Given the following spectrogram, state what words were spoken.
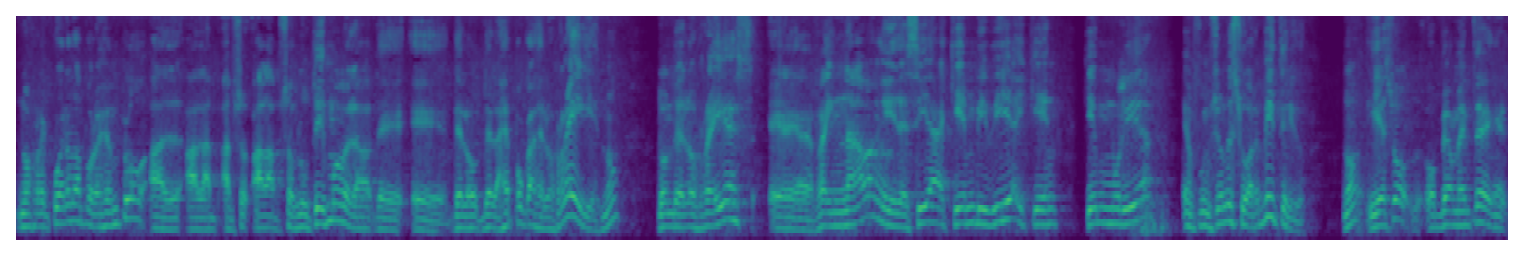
nos recuerda, por ejemplo, al, absolutismo de, eh, de, las épocas de los reyes, ¿no? Donde los reyes eh, reinaban y decía quién vivía y quién, quién moría en función de su arbitrio. ¿no? Y eso, obviamente,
